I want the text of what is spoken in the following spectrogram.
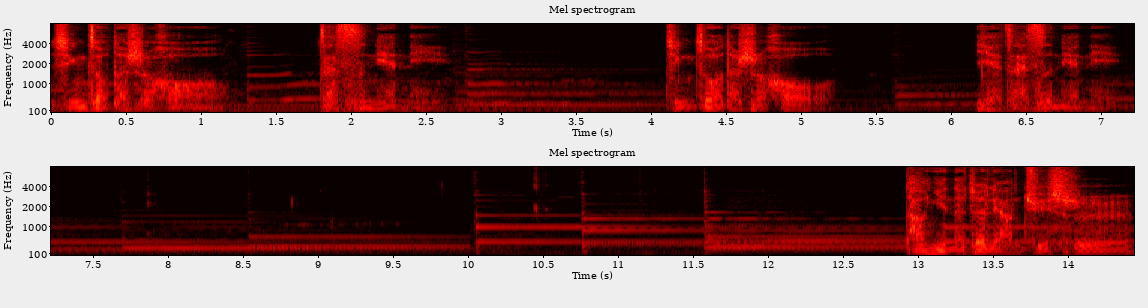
行走的时候，在思念你；静坐的时候。也在思念你。唐寅的这两句诗，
